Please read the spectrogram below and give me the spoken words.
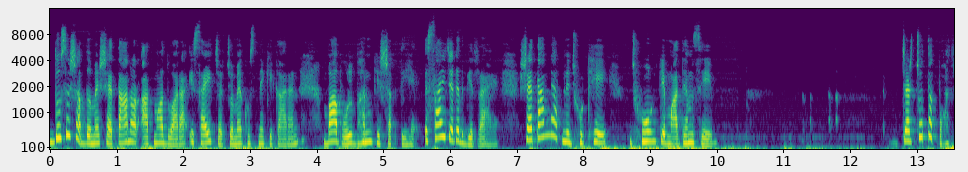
दूसरे शब्दों में शैतान और आत्मा द्वारा ईसाई चर्चों में घुसने के कारण बाबुल भ्रम की शक्ति है। ईसाई जगत गिर रहा है। शैतान ने अपने झूठे, झूठ के माध्यम से चर्चों तक पहुँच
